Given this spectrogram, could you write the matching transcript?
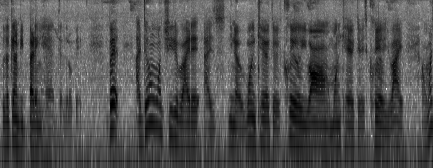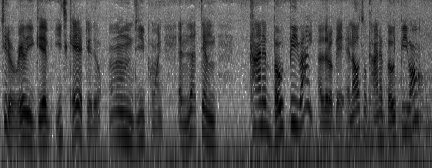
where they're gonna be butting heads a little bit. But I don't want you to write it as, you know, one character is clearly wrong and one character is clearly right. I want you to really give each character their own viewpoint and let them kind of both be right a little bit and also kind of both be wrong.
